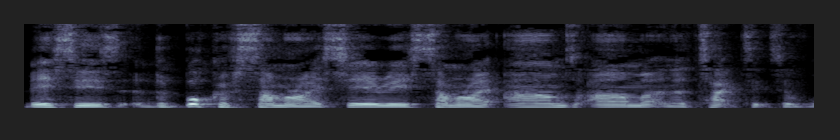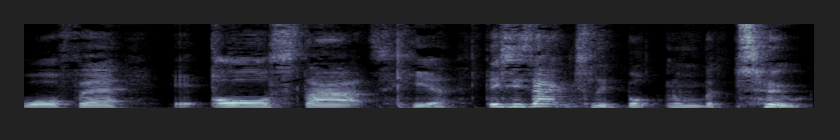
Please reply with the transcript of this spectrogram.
this is the Book of Samurai series, Samurai Arms, Armour and the Tactics of Warfare. It all starts here. This is actually book number two.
